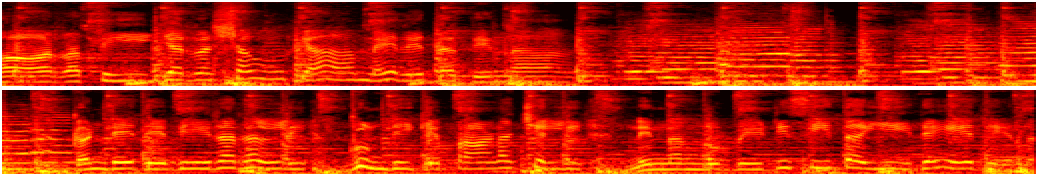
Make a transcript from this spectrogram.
ಭಾರತೀಯರ ಶೌರ್ಯ ಮೆರೆದ ದಿನ. ಗಂಡೆದೆ ವೀರರಲ್ಲಿ ಗುಂಡಿಗೆ ಪ್ರಾಣ ಚೆಲ್ಲಿ ನಿನ್ನನ್ನು ಬಿಡಿಸಿದ ಇದೇ ದಿನ.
